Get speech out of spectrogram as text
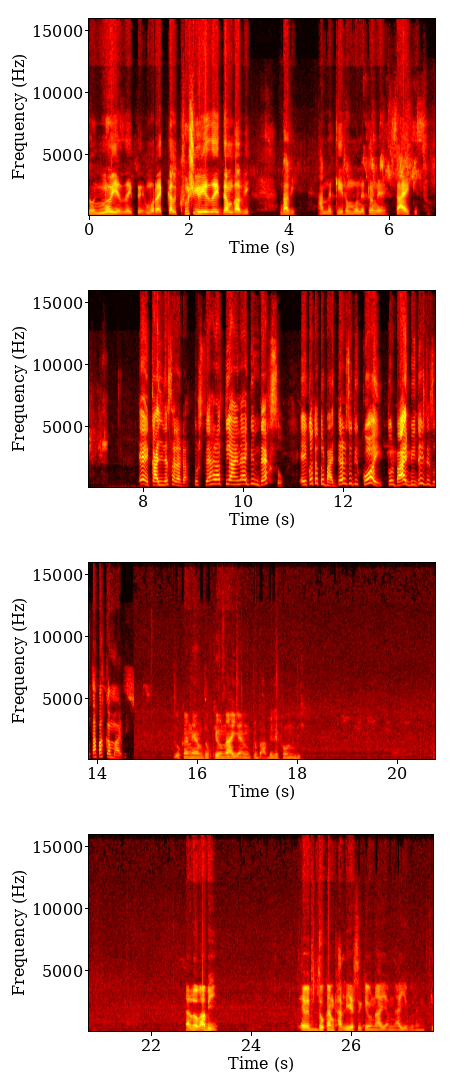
ধন্য হয়ে যাইতে। মোরা এককাল খুশি হয়ে যাইতাম ভাবি। ভাবি আমের কি এরকম মনে টনে চায় কিছু? এ কাল্লে সারাটা তোর চেহারা তুই আয়না একদিন দেখছ? এই কথা তোর ভাইদের যদি কই তোর ভাই বিদেশ দিয়ে জোতা পাক্কা মারবে। দোকানে আমি তো কেউ নাই আমি একটু ভাবিলে ফোন দি হ্যালো ভাবি? দোকান খালি আছে কেউ নাই আমি আইয়ে পড়েন। একটু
